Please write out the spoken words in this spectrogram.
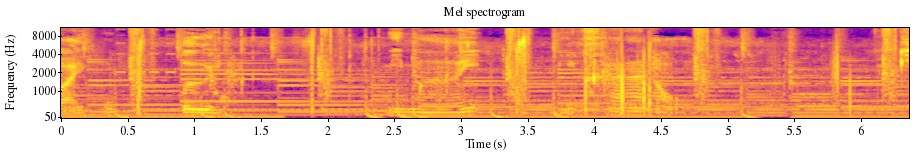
ไว้หุบปืน มีไม้ มีข้าว โอเค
